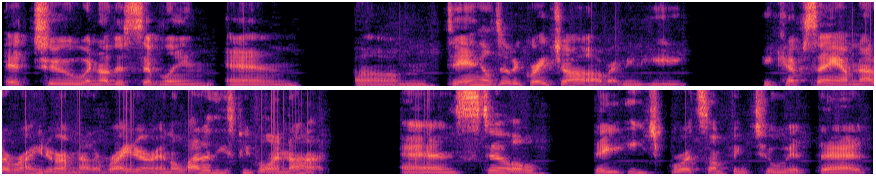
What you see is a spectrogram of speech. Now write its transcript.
it to another sibling, and um, Daniel did a great job. I mean, he he kept saying, "I'm not a writer. I'm not a writer," and a lot of these people are not, and still, they each brought something to it that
